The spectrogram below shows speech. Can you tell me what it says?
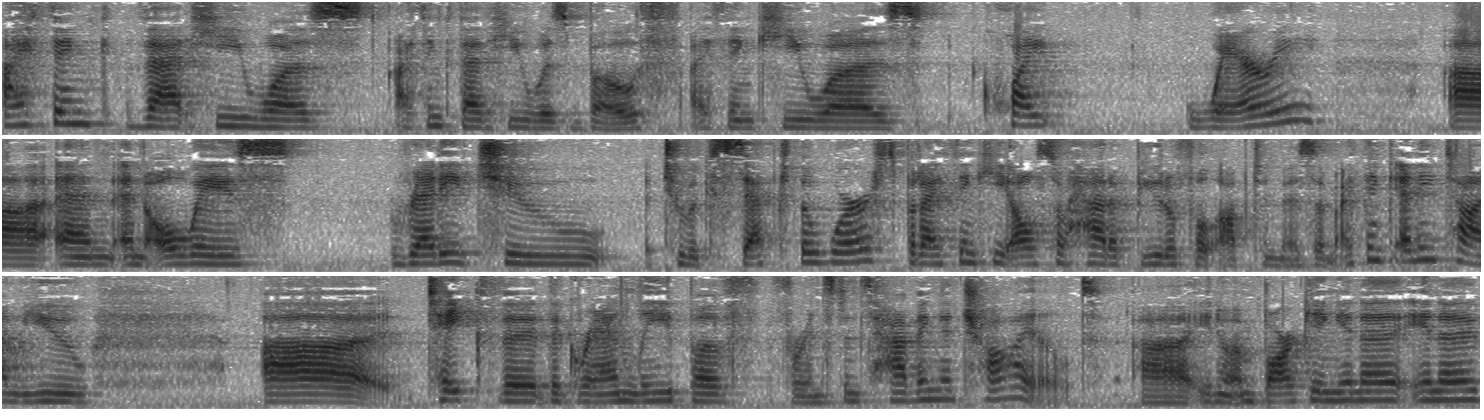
I think that he was. I think that he was both. I think he was quite wary uh, and and always ready to to accept the worst. But I think he also had a beautiful optimism. I think anytime you uh, take the the grand leap of, for instance, having a child, uh, you know, embarking in a in a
